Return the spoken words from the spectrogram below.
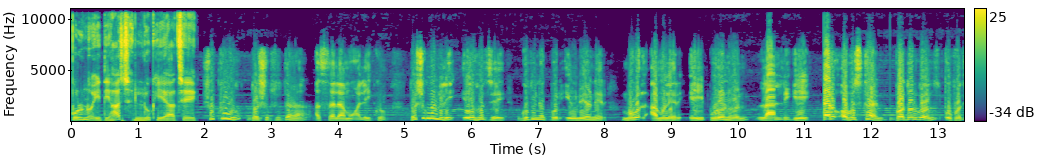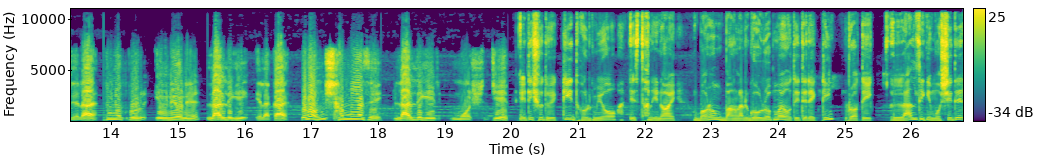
পূর্ণ ইতিহাস লুকিয়ে আছে। সুপ্রিয় দর্শক শ্রোতারা, আসসালাম আলাইকুম। দর্শক মন্ডলী এই হচ্ছে গোপীনাথপুর ইউনিয়নের মোগল আমলের এই পুরনো লাল দিঘি। তার অবস্থান বদরগঞ্জ উপজেলা বিনোদপুর ইউনিয়নে লালদিঘি এলাকায় এবং সামনে আছে লালদিঘির মসজিদ। এটি শুধু একটি ধর্মীয় স্থানই নয়, বরং বাংলার গৌরবময় অতীতের একটি প্রতীক। লালদিঘি মসজিদের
